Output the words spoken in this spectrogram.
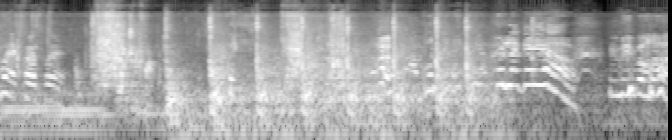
Pwe, pwe. Talaga yan. Hindi pa nga.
